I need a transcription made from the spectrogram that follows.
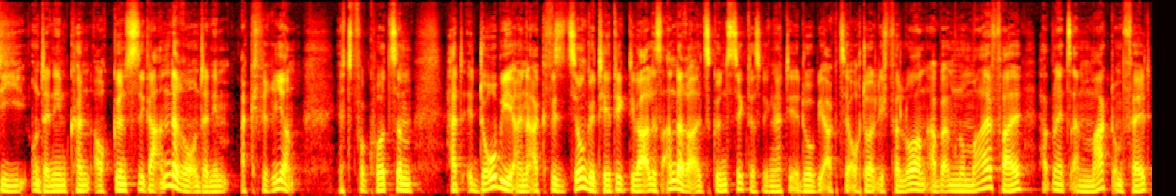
Die Unternehmen können auch günstiger andere Unternehmen akquirieren. Jetzt vor kurzem hat Adobe eine Akquisition getätigt, die war alles andere als günstig, deswegen hat die Adobe-Aktie auch deutlich verloren. Aber im Normalfall hat man jetzt ein Marktumfeld,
